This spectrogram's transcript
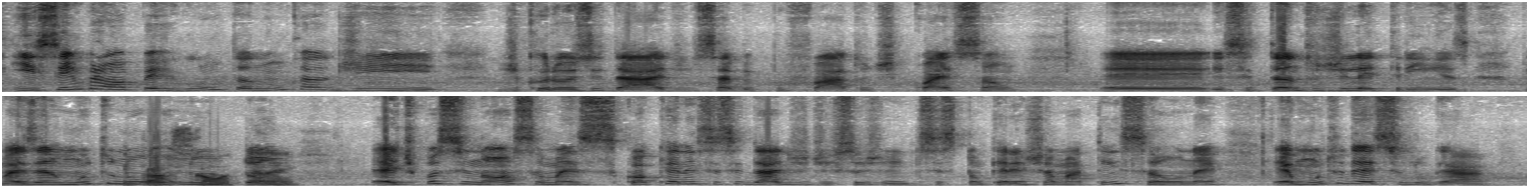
E sempre é uma pergunta, nunca de, de curiosidade, de saber por fato de quais são é, esse tanto de letrinhas. Mas é muito no, no tom. Também. É tipo assim, nossa, mas qual que é a necessidade disso, gente? Vocês estão querendo chamar atenção, né? É muito desse lugar.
